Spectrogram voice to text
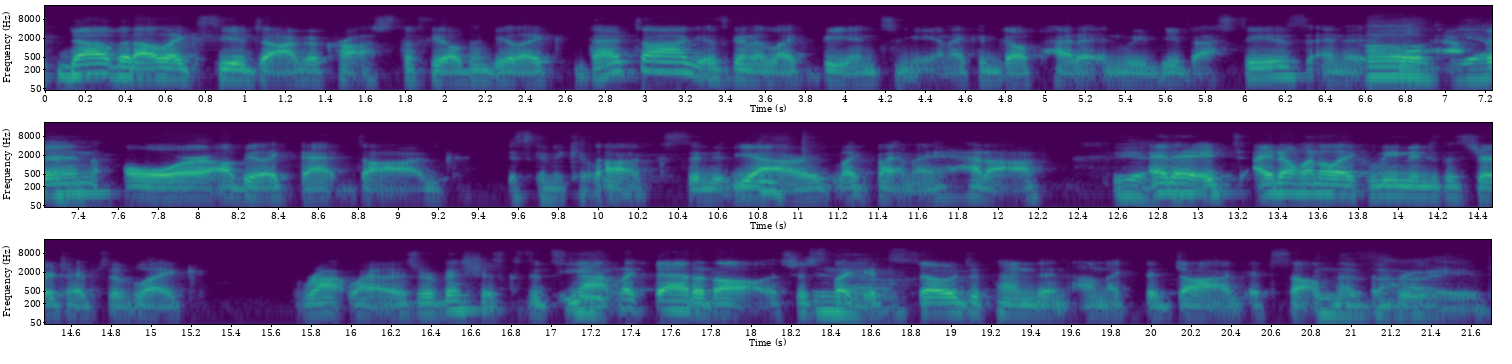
No, but I'll like see a dog across the field and be like, that dog is gonna like be into me, and I could go pet it and we'd be besties, and it Oh, will happen. Or I'll be like, that dog it's gonna kill me. sucks, and yeah, or like bite my head off. Yeah. And it, I don't want to like lean into the stereotypes of like Rottweilers are vicious because it's not like that at all. It's just like it's so dependent on like the dog itself, and the the vibe.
